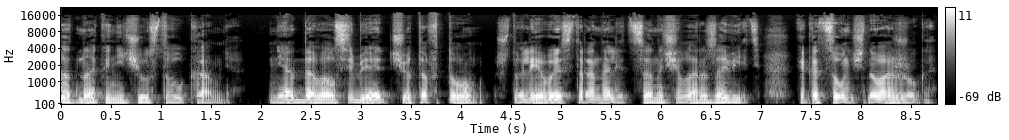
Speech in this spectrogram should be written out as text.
однако, не чувствовал камня. не отдавал себе отчета в том, что левая сторона лица начала розоветь, как от солнечного ожога.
